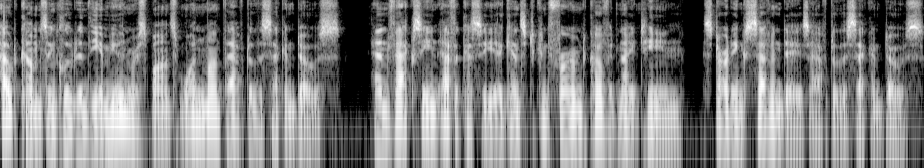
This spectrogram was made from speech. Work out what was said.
Outcomes included the immune response one month after the second dose and vaccine efficacy against confirmed COVID 19 starting seven days after the second dose.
